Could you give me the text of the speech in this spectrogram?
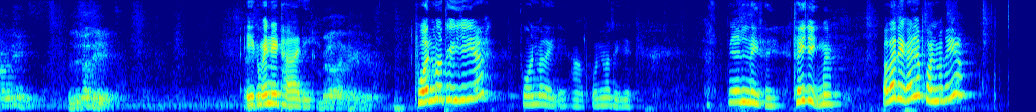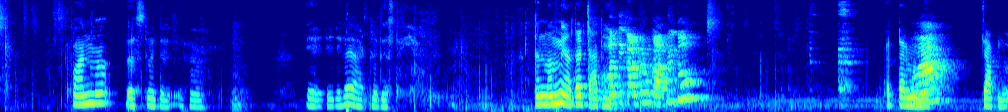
એક મિનિટ હારી. ફોનમાં થઈ જઈએ? ફોનમાં થઈ જાય હા ફોનમાં થઈ જાય પેલ નહીં થઈ. થઈ જઈ મેં હવે દેખાય છે ફોનમાં થઈ ગયા? ફોનમાં દસમાં દસ હા. એ દેખાય આઠમાં દસ થઈ ગયા. અને મમ્મી અત્યારે ચા પી અત્યારે મમ્મી ચા પી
